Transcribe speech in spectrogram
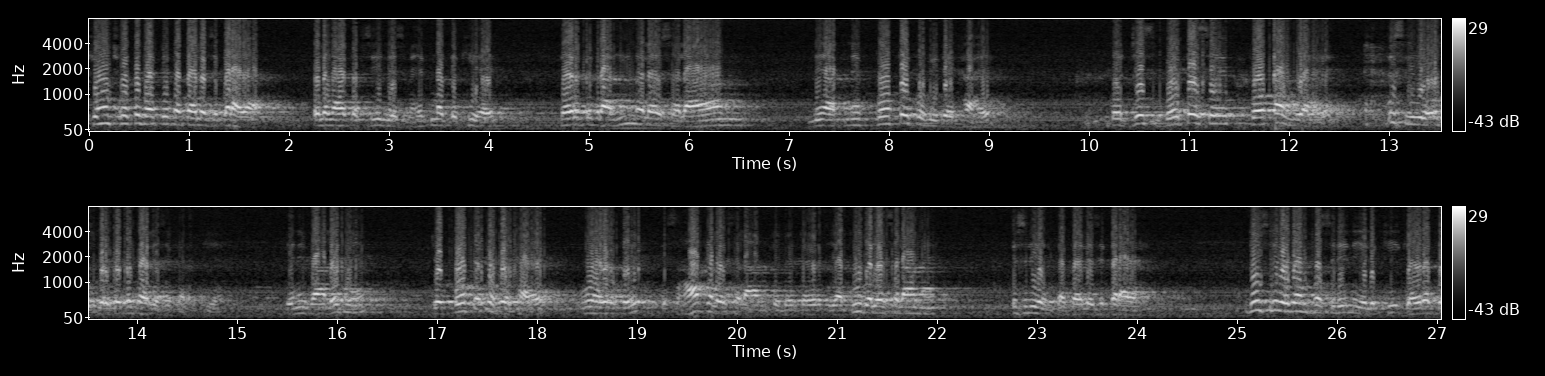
کیوں چھوٹے بیٹے کا پہلے ذکر آیا؟ علماء تفصیل نے اس میں حکمت لکھی ہے حضرت ابراہیم علیہ السلام نے اپنے پوتے کو بھی دیکھا ہے۔ تو جس بیٹے سے پوتا ہوا ہے، اس لیے اس بیٹے کو پہلے سے کر دیا یعنی والد نے جو پوتے کو دیکھا ہے، وہ حضرت اسحاق علیہ السلام کے بیٹے، حضرت یعقوب علیہ السلام ہیں۔ اس لیے ان کا پہلے سے کرایا ہے۔ دوسری وجہ مفسرین نے یہ لکھی کہ حضرت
